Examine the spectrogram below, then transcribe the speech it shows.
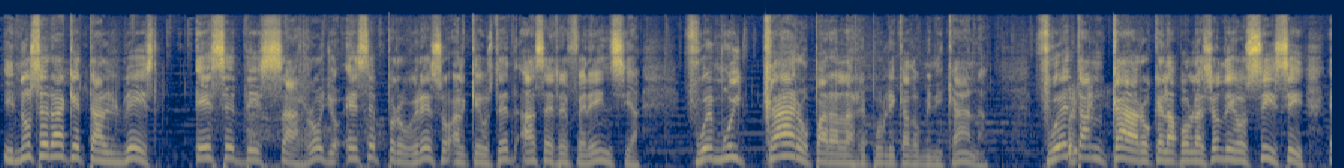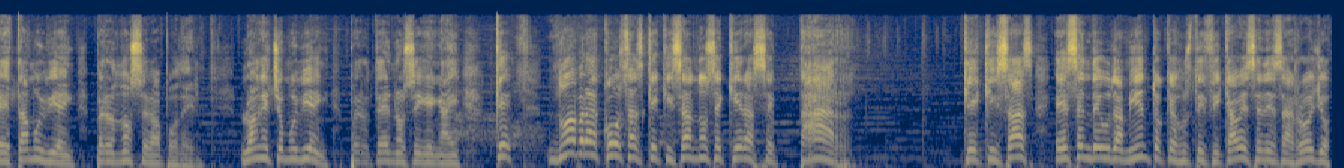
¿Y no será que tal vez ese desarrollo, ese progreso al que usted hace referencia, fue muy caro para la República Dominicana? Fue tan caro que la población dijo, sí, sí, está muy bien, pero no se va a poder. Lo han hecho muy bien, pero ustedes no siguen ahí. Que no habrá cosas que quizás no se quiera aceptar. Que quizás ese endeudamiento que justificaba ese desarrollo,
